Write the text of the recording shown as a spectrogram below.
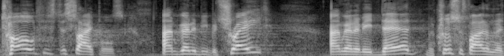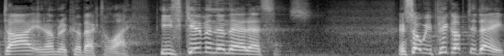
told his disciples, I'm going to be betrayed, I'm going to be dead, I'm crucified, I'm going to die, and I'm going to come back to life. He's given them that essence. And so we pick up today.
